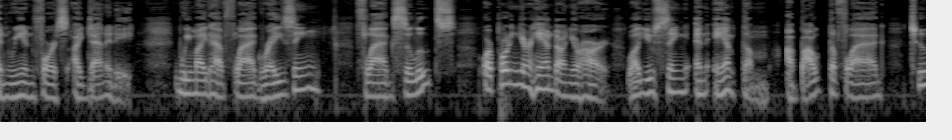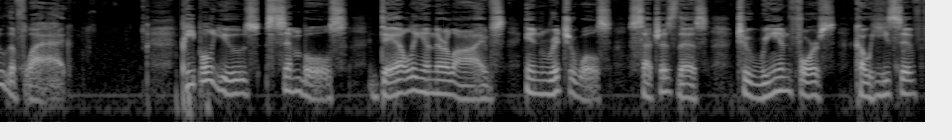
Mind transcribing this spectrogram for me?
and reinforce identity. We might have flag raising, flag salutes, or putting your hand on your heart while you sing an anthem about the flag to the flag. People use symbols daily in their lives in rituals such as this to reinforce cohesive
